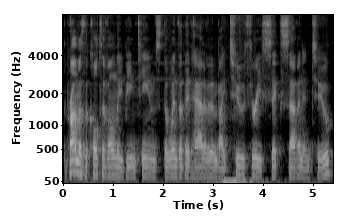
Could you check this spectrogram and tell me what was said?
The problem is the Colts have only beaten teams. The wins that they've had have been by two, three, six, seven, and two,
